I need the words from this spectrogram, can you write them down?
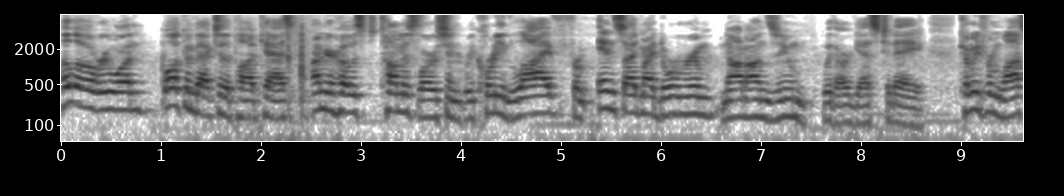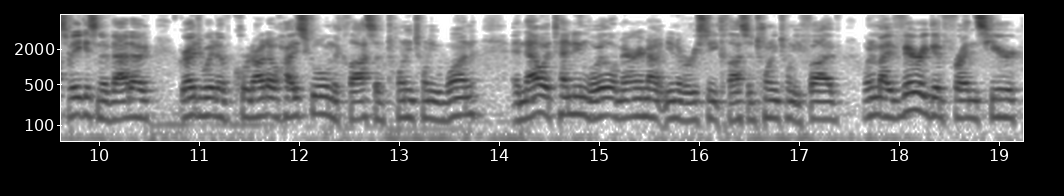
Hello, everyone. Welcome back to the podcast. I'm your host, Thomas Larson, recording live from inside my dorm room, not on Zoom, with our guest today. Coming from Las Vegas, Nevada, graduate of Coronado High School in the class of 2021, and now attending Loyola Marymount University, class of 2025. One of my very good friends here,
